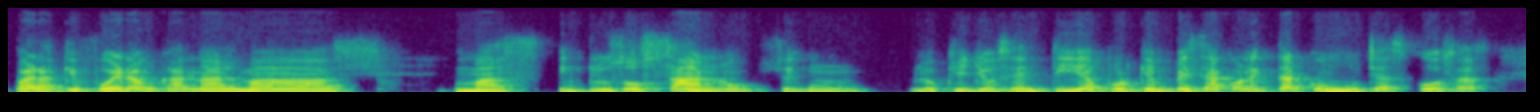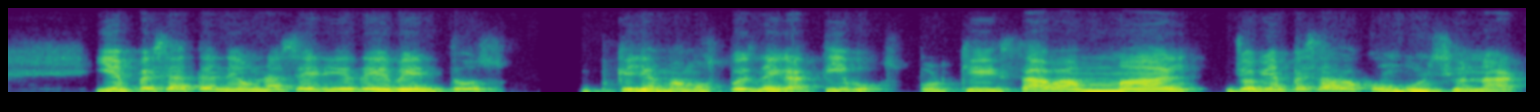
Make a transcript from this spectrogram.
para que fuera un canal más, más incluso sano, según lo que yo sentía, porque empecé a conectar con muchas cosas y empecé a tener una serie de eventos que llamamos pues negativos, porque estaba mal, yo había empezado a convulsionar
